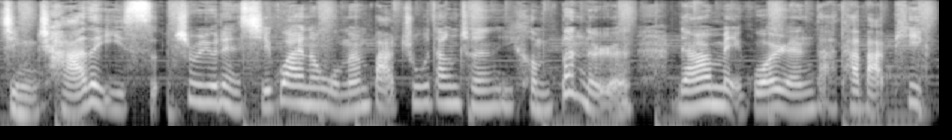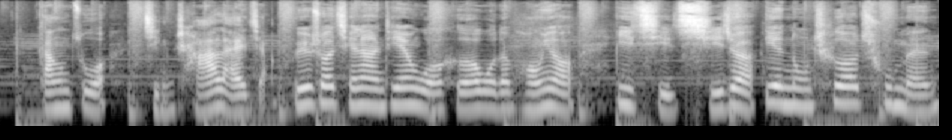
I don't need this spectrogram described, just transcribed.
警察的意思，是不是有点奇怪呢？我们把猪当成很笨的人，然而美国人他他把 pig 当做警察来讲。比如说前两天我和我的朋友一起骑着电动车出门，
